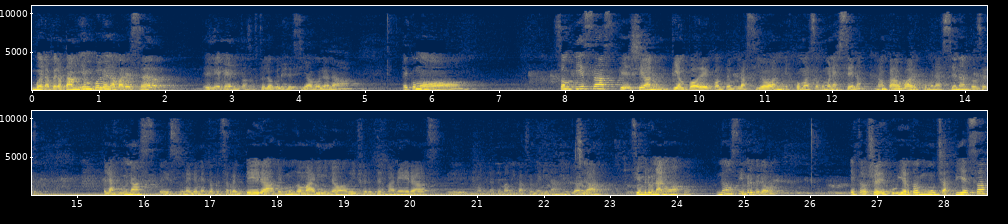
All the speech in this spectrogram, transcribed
bueno, pero también vuelven a aparecer elementos, esto es lo que les decía, vuelven a... Es como son piezas que llevan un tiempo de contemplación, es como eso, como una escena, ¿no? Cada cuadro es como una escena, entonces las lunas es un elemento que se reitera, el mundo marino de diferentes maneras, eh, bueno, la temática femenina, ni que hablar, siempre una nueva, no siempre, pero esto yo he descubierto en muchas piezas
